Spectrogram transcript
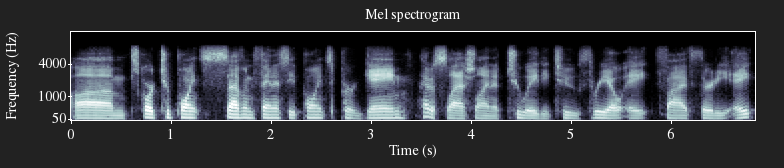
Um, scored 2.7 fantasy points per game, had a slash line of 282, 308, 538.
